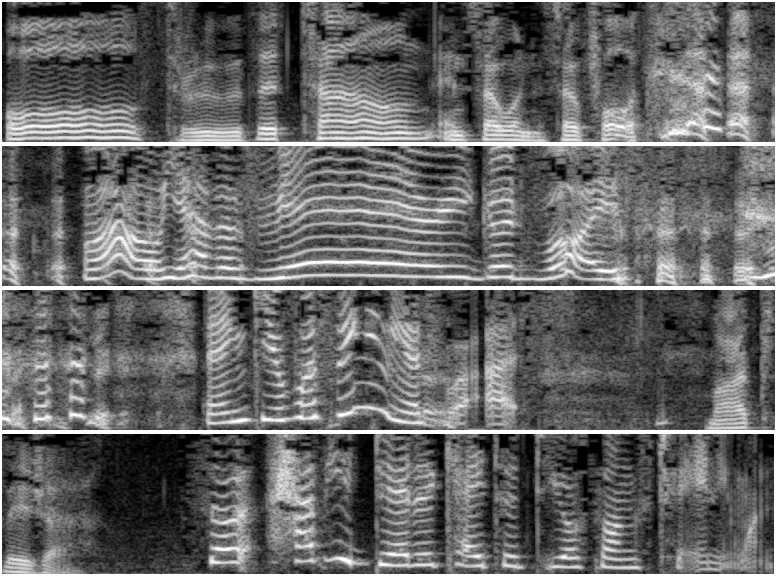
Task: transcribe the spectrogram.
all through the town, and so on and so forth. Wow, you have a very good voice. Thank you for singing it for us. My pleasure. So, have you dedicated your songs to anyone?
